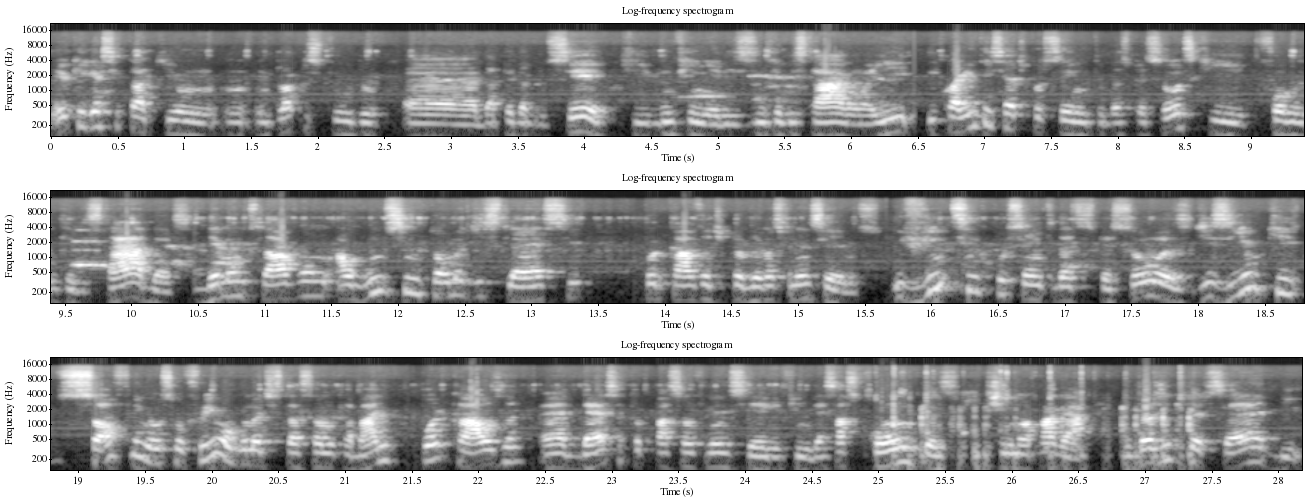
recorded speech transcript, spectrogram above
Eu queria citar aqui um, um, um próprio estudo é, da PwC, que, enfim, eles entrevistaram aí, e 47% das pessoas que foram entrevistadas demonstravam algum sintoma de estresse por causa de problemas financeiros. E 25% dessas pessoas diziam que sofrem ou sofriam alguma distração no trabalho por causa é, dessa preocupação financeira, enfim, dessas contas que tinham a pagar. Então a gente percebe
